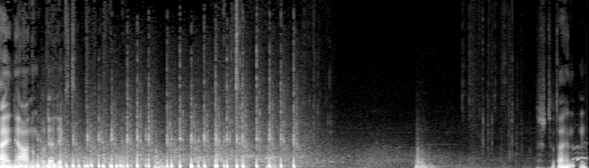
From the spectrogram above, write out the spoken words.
Keine Ahnung, wo der liegt. Steht da hinten.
